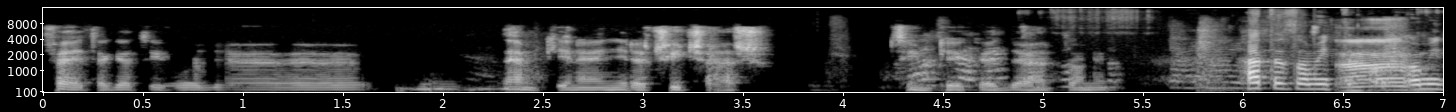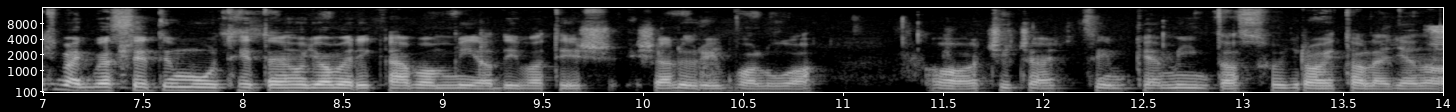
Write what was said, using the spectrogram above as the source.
fejtegeti, hogy nem kéne ennyire csicsás címkéket gyártani. Hát ez, amit, amit megbeszéltünk múlt héten, hogy Amerikában mi a divat, és, és előrébb való a, a csicsás címke, mint az, hogy rajta legyen a,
